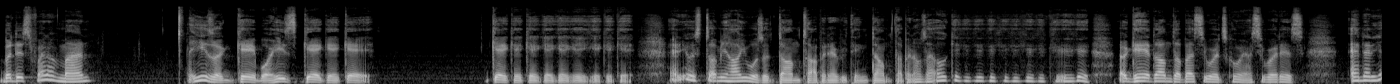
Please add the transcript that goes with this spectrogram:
But this friend of mine, he's a gay boy. He's gay, gay, gay. gay, gay, gay, gay, gay, gay, gay, gay, gay. And he was telling me how he was a dumb top and everything, dumb top. And I was like, okay, gay, gay, gay, gay, gay, gay, gay, a gay dumb top. I see where it's going. I see where it is. And then he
